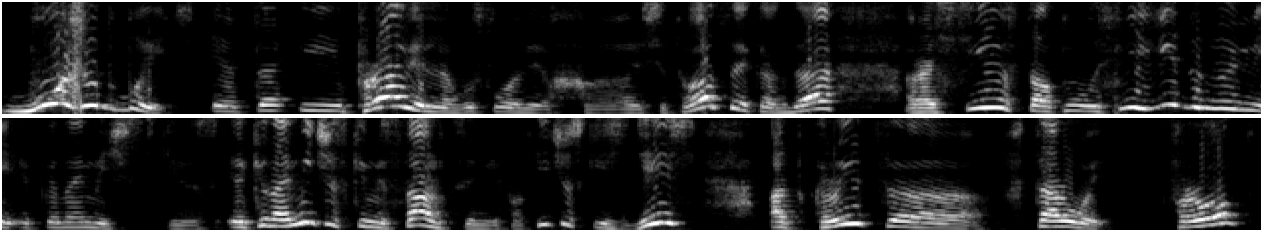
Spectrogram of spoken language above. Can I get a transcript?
может быть это и правильно в условиях э, ситуации, когда Россия столкнулась с невиданными экономическими, экономическими санкциями. Фактически здесь открыт э, второй фронт,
